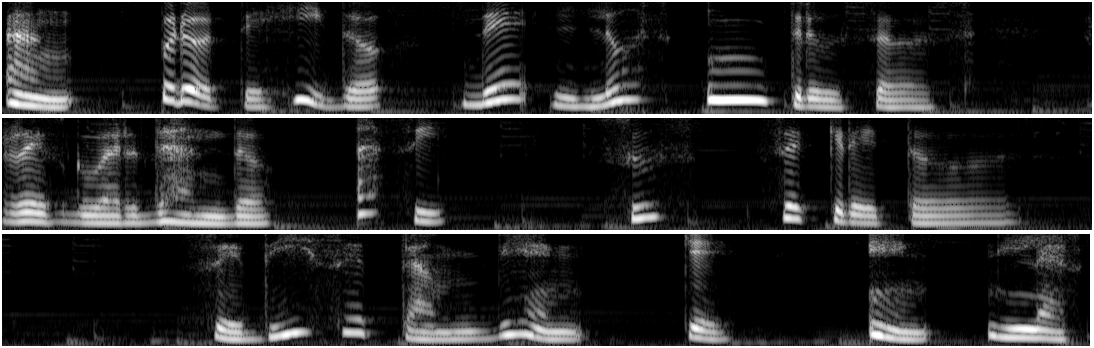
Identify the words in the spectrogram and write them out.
han protegido de los intrusos, resguardando así sus secretos. Se dice también que en las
